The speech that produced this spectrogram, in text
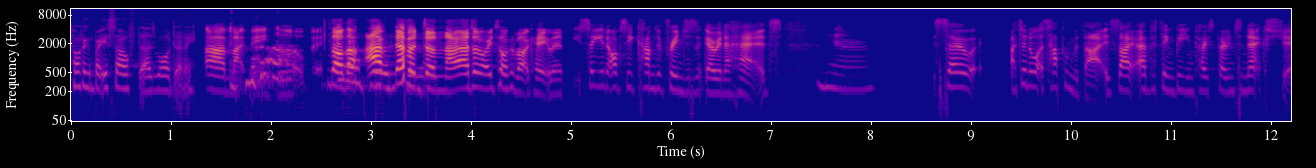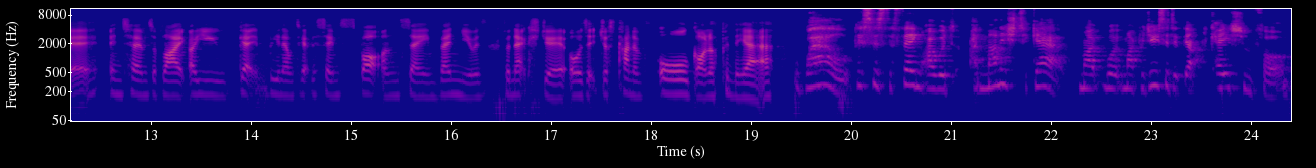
talking about yourself there as well, Jenny. I might be a little bit. No, that I've never done that. I don't know what you're talking about, Caitlin. So you know, obviously, Camden Fringe isn't going ahead. Yeah. So I don't know what's happened with that. Is like everything being postponed to next year in terms of like, are you getting being able to get the same spot on the same venue as for next year, or is it just kind of all gone up in the air? Well, this is the thing. I would. I managed to get my well, my producer did the application form,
